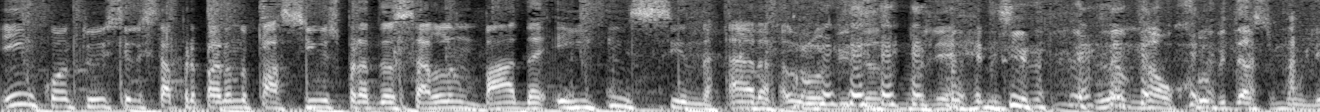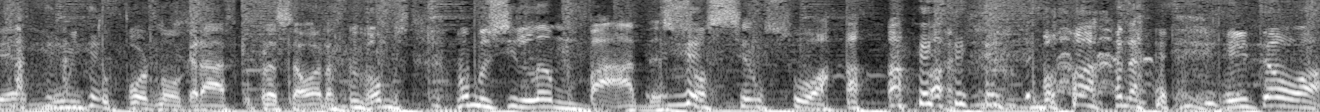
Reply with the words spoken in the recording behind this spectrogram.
Enquanto isso, ele está preparando passinhos pra dançar lambada e ensinar a Clube das Mulheres. Não, não, Clube das Mulheres, muito pornográfico pra essa hora. Vamos Vamos de lambada, só sensual. Bora. Então, ó,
